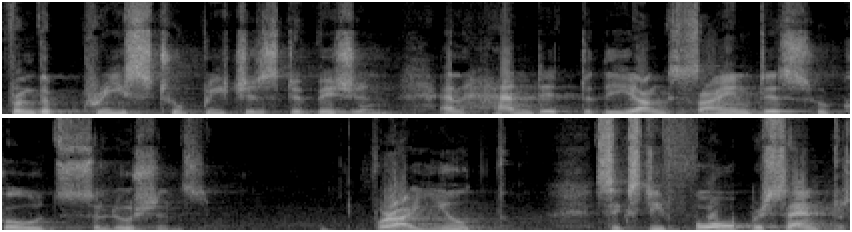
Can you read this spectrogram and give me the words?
from the priest who preaches division and hand it to the young scientist who codes solutions. For our youth, 64% or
